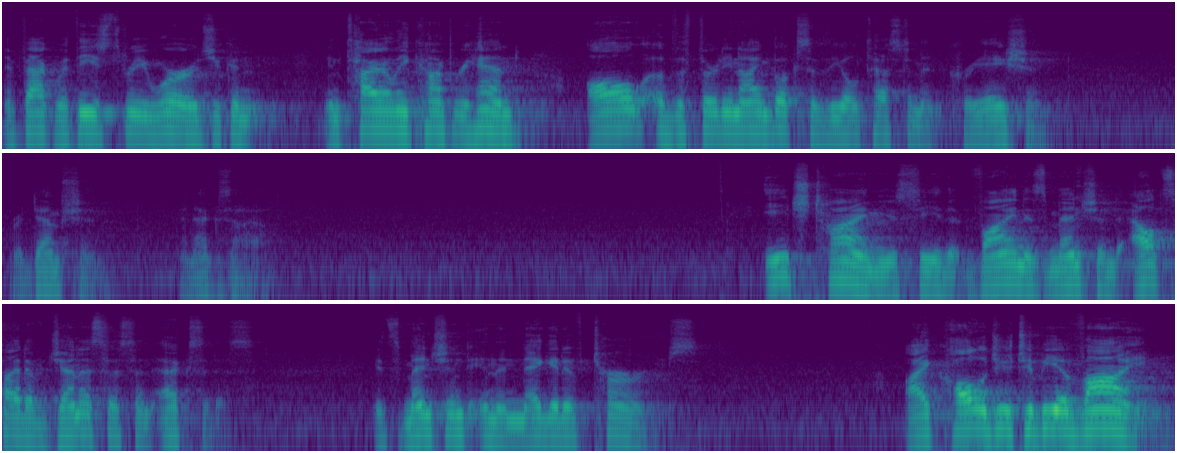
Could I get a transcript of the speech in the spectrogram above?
In fact, with these three words, you can entirely comprehend all of the 39 books of the Old Testament creation, redemption, and exile. Each time you see that vine is mentioned outside of Genesis and Exodus, it's mentioned in the negative terms. I called you to be a vine.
